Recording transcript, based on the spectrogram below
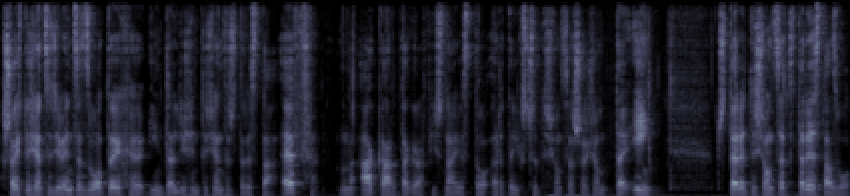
6900 zł, Intel 10400F, a karta graficzna jest to RTX 3060 Ti 4400 zł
